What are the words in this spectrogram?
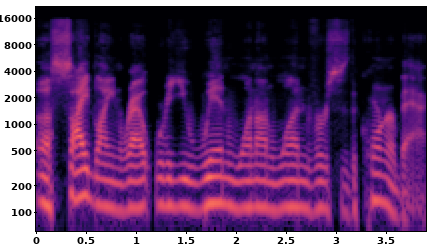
a- sideline route where you win one on one versus the cornerback,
